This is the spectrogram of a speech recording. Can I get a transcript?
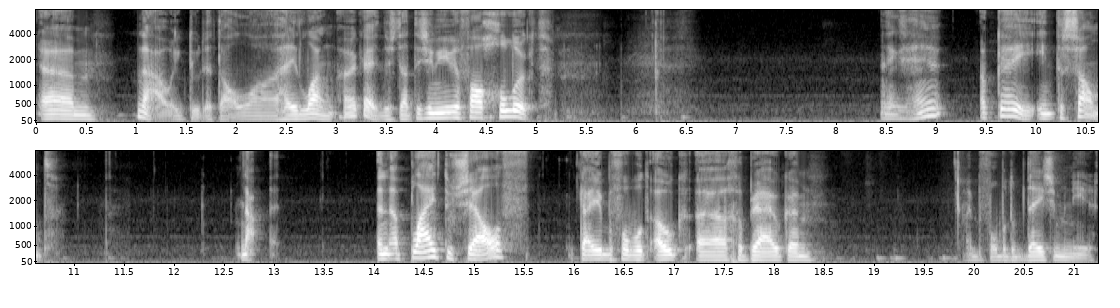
Um, nou, ik doe dat al heel lang. Oké, dus dat is in ieder geval gelukt. En ik zeg? Oké, interessant. Nou, een apply to self kan je bijvoorbeeld ook uh, gebruiken. Bijvoorbeeld op deze manier.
